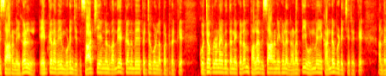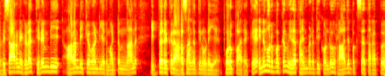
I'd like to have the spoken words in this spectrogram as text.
விசாரணைகள் ஏற்கனவே முடிஞ்சுது. சாட்சியங்கள் வந்து ஏற்கனவே பெற்றுக்கொள்ளப்பட்டிருக்கு. குற்றப்புலனாய்வு திணைக்களம் பல விசாரணைகளை நடத்தி உண்மையை கண்டுபிடிச்சிருக்கு. அந்த விசாரணைகளை திரும்பி ஆரம்பிக்க வேண்டியது மட்டும்தான் இப்போ இருக்கிற அரசாங்கத்தினுடைய பொறுப்பாக இருக்குது இன்னும் ஒரு பக்கம் இதை பயன்படுத்தி கொண்டு ராஜபக்ச தரப்பு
